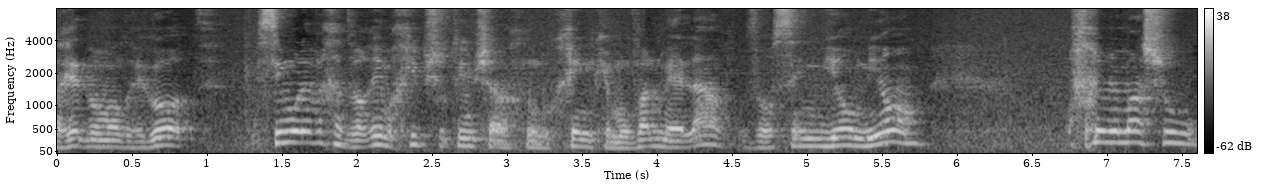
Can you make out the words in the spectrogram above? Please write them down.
לרדת במדרגות. שימו לב איך הדברים הכי פשוטים שאנחנו לוקחים כמובן מאליו ועושים יום יום, הופכים למשהו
